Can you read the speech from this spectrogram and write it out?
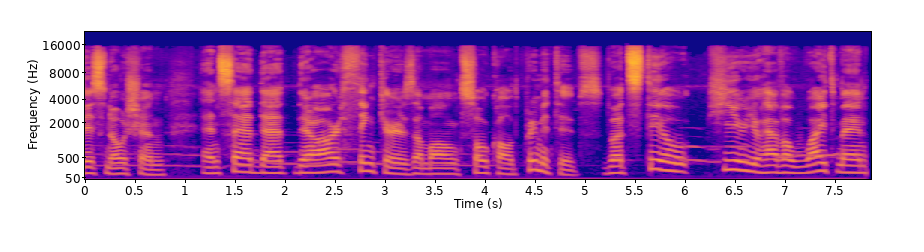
this notion and said that there are thinkers among so called primitives. But still, here you have a white man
